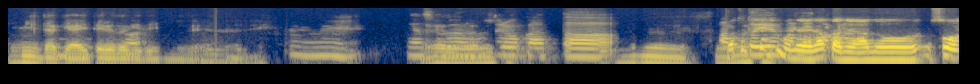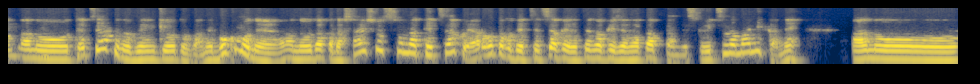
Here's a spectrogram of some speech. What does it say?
耳だけ開いてる時でいいので。うん。うんうん。いやすごい面白かった。うん。あっという間に私もね、なんかね、あの、そう、あの、哲学の勉強とかね、僕もね、あの、だから最初そんな哲学やろうと思って哲学やってるわけじゃなかったんですけど、いつの間にかね、あの、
